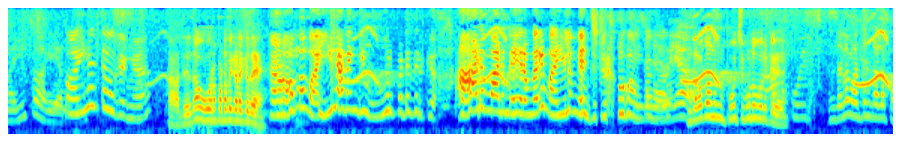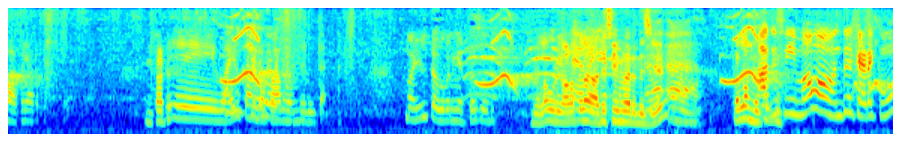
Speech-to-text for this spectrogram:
மயில் தோகுங்க. அதுதான் ஊறப்பட்டது கிடக்குதே. ஆமா மயில் இங்க ஊர்பட்டது இருக்கு. ஆடு மாடு மேயிற மாதிரி மயிலும் மேய்ஞ்சிட்டு இருக்கும் இந்த பக்கம் வந்து பூச்சி புழு இருக்கு. இதெல்லாம் இருக்கும் இங்க காட்டு. ஏய் வயல் தாங்க பாப்பட்டுன்ட்டேன் மயில் தோகு பாருங்க எத்த சோடு. இதெல்லாம் ஒரு காலத்துல அதிசயமா இருந்துச்சு. அதிசயமா வந்து கிடைக்கும்.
